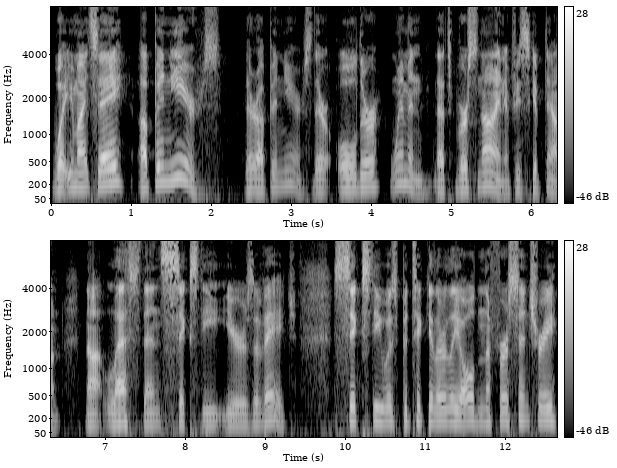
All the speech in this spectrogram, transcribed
what you might say, up in years. They're up in years. They're older women. That's verse 9 if you skip down. Not less than 60 years of age. 60 was particularly old in the first century,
